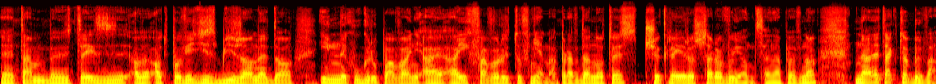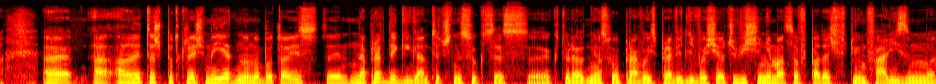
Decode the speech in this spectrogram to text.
e, tam e, tej odpowiedzi zbliżone do innych ugrupowań, a, a ich faworytów nie ma, prawda? No to jest przykre i rozczarowujące na pewno, no ale tak to bywa. E, A, ale też podkreślmy jedno, no bo to jest e, naprawdę gigantyczny sukces, e, który odniosło Prawo i Sprawiedliwość i oczywiście nie ma co wpadać w triumfalizm,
